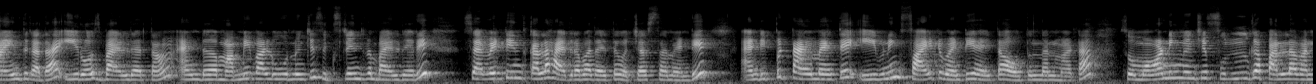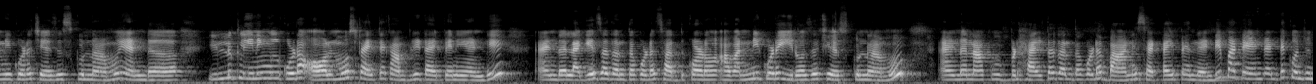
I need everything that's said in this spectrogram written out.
నైన్త్ కదా ఈ రోజు బయలుదేరుతాం. అండ్ మమ్మీ వాళ్ళ ఊరు నుంచి సిక్స్టీన్త్న బయలుదేరి సెవెంటీన్త్ కల్లా హైదరాబాద్ అయితే వచ్చేస్తామండి. అండ్ ఇప్పుడు టైం అయితే ఈవినింగ్ ఫైవ్ ట్వంటీ అయితే అవుతుందన్నమాట. సో మార్నింగ్ నుంచి ఫుల్గా పనులు అవన్నీ కూడా చేసేసుకున్నాము. అండ్ uh, ఇల్లు క్లీనింగ్లు కూడా ఆల్మోస్ట్ అయితే కంప్లీట్ అయిపోయినాయండి. అండ్ లగేజ్ అదంతా కూడా సర్దుకోవడం అవన్నీ కూడా ఈరోజే చేసుకున్నాము. అండ్ నాకు ఇప్పుడు హెల్త్ అదంతా కూడా బాగానే సెట్ అయిపోయిందండి. బట్ ఏంటంటే కొంచెం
